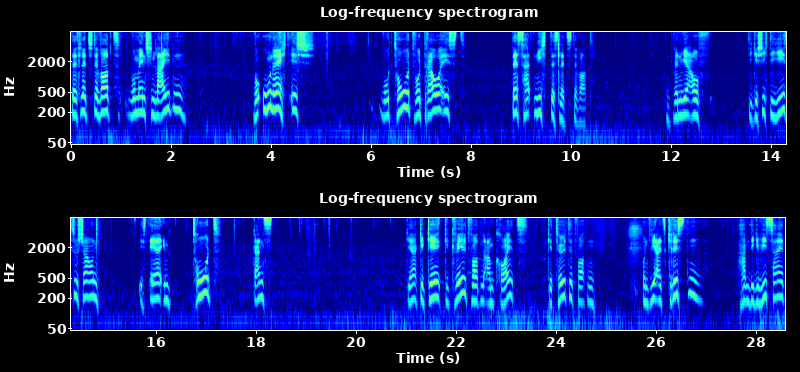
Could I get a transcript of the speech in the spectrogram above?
das letzte Wort, wo Menschen leiden, wo Unrecht ist, wo Tod, wo Trauer ist, das hat nicht das letzte Wort. Und wenn wir auf die Geschichte Jesu schauen, ist er im Tod ganz ja, ge gequält worden am Kreuz, getötet worden. Und wir als Christen haben die Gewissheit,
